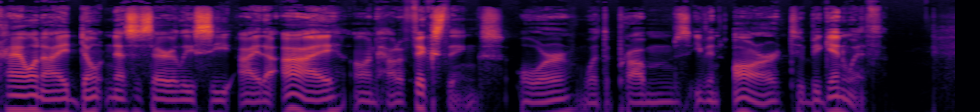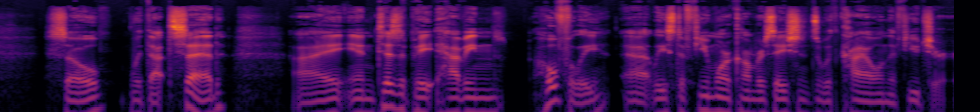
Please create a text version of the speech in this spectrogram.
Kyle and I don't necessarily see eye to eye on how to fix things or what the problems even are to begin with. So, with that said, I anticipate having, hopefully, at least a few more conversations with Kyle in the future.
